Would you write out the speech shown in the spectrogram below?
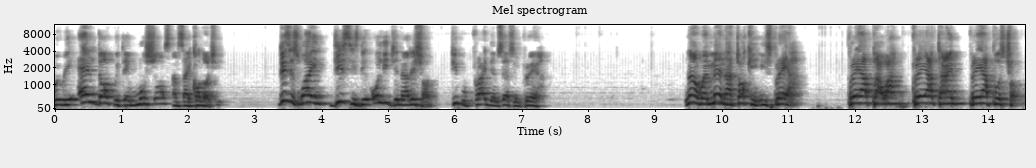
we will end up with emotions and psychology. This is why this is the only generation people pride themselves in prayer. Now, when men are talking, it's prayer. Prayer power, prayer time, prayer posture.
